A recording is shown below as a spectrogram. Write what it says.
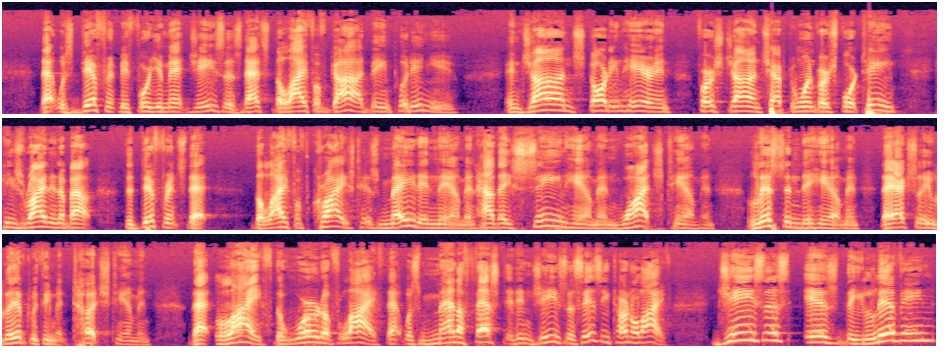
that was different before you met Jesus. That's the life of God being put in you. And John, starting here in 1 John chapter 1, verse 14, he's writing about the difference that the life of Christ has made in them and how they've seen him and watched him and listened to him and they actually lived with him and touched him and that life the word of life that was manifested in jesus is eternal life jesus is the living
